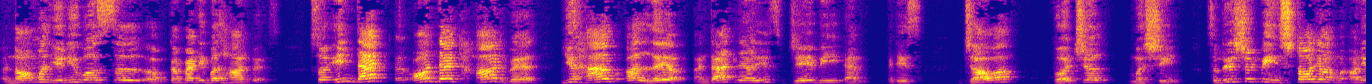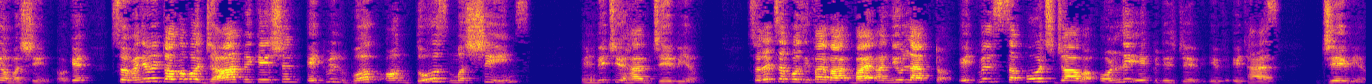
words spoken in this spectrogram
uh, normal universal uh, compatible hardware. So in that, uh, on that hardware, you have a layer and that layer is JVM. It is Java Virtual Machine. So this should be installed on, on your machine. Okay. So whenever you talk about Java application, it will work on those machines in which you have JVM. So let's suppose if I buy, buy a new laptop, it will support Java only if it is JV, if it has JVM.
